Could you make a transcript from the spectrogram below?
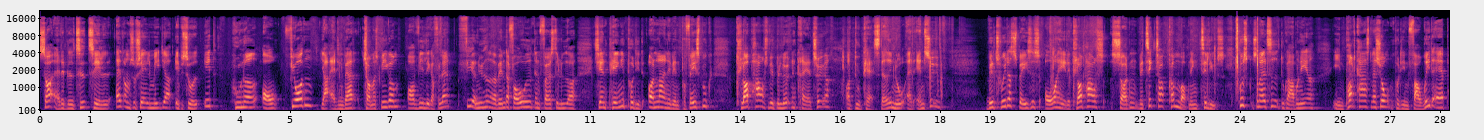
Så er det blevet tid til Alt om sociale medier, episode 114. Jeg er din vært, Thomas Bigum, og vi ligger for land. Fire nyheder venter forude. Den første lyder, tjen penge på dit online-event på Facebook. Clubhouse vil belønne kreatører, og du kan stadig nå at ansøge. Vil Twitter Spaces overhale Clubhouse, sådan vil TikTok komme mobning til livs. Husk som altid, du kan abonnere i en podcast-version på din favorit-app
